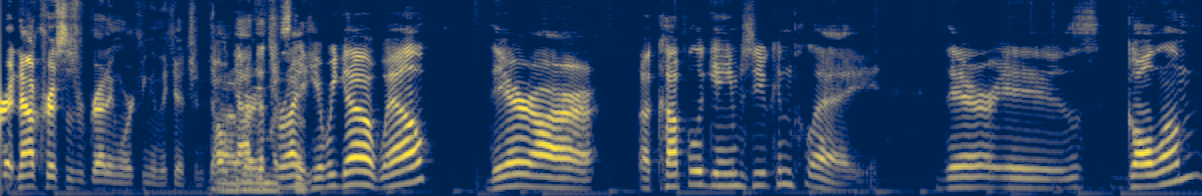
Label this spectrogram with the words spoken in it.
right. Now, now Chris is regretting working in the kitchen. Oh Uh, God, that's right. so. Here we go. Well, there are a couple of games you can play. There is Golem,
